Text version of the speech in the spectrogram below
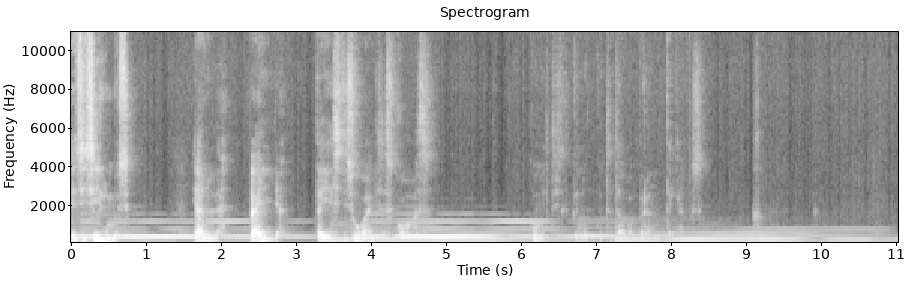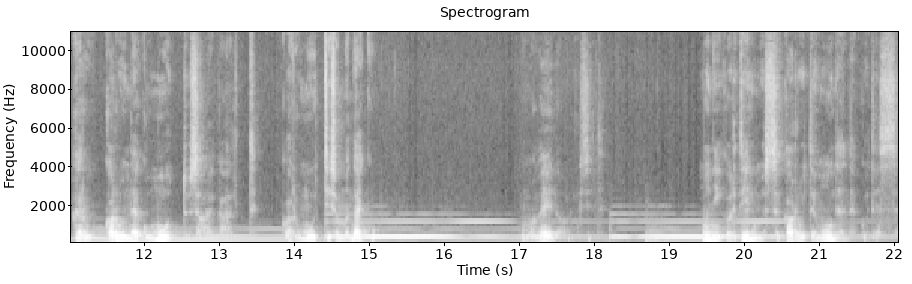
ja siis ilmus jälle välja täiesti suvalises kohas kummituslike nukkude tavapärane tegevus. karu, karu nägu muutus aeg-ajalt, karu muutis oma nägu, mõnikord ilmus see karu tema unenägudesse.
